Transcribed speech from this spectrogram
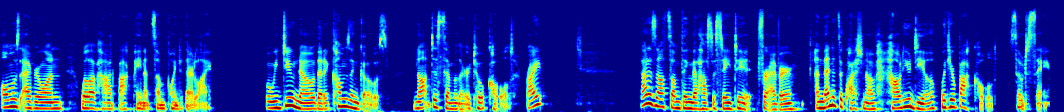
almost everyone will have had back pain at some point in their life. But we do know that it comes and goes, not dissimilar to a cold, right? That is not something that has to stay to forever. And then it's a question of how do you deal with your back cold, so to say?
